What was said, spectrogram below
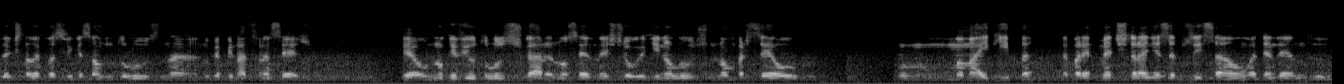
da questão da classificação do Toulouse na, no campeonato francês. Eu nunca vi o Toulouse jogar, a não ser neste jogo aqui na Luz. Não me pareceu uma má equipa. Aparentemente estranha essa posição, atendendo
